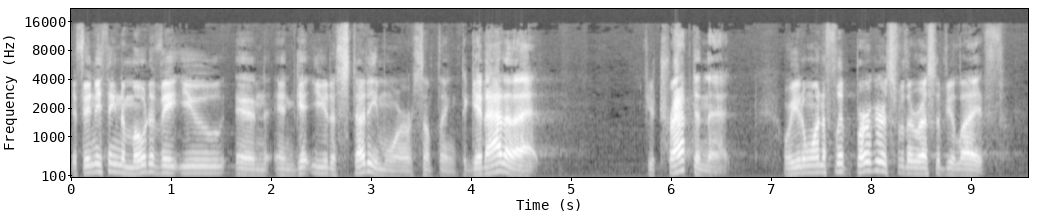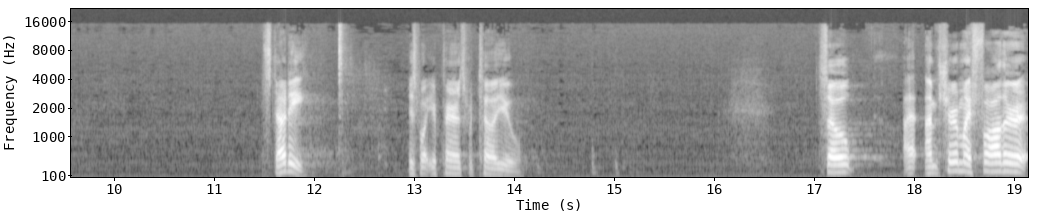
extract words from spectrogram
If anything, to motivate you and, and get you to study more or something, to get out of that. If you're trapped in that. Or you don't want to flip burgers for the rest of your life. Study is what your parents would tell you. So, I, am sure my father,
